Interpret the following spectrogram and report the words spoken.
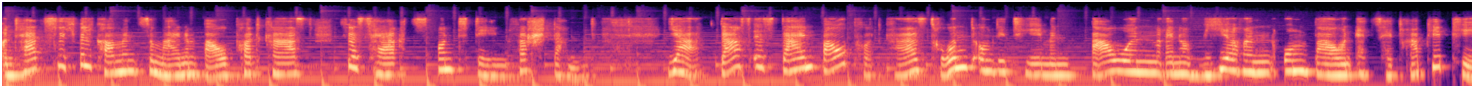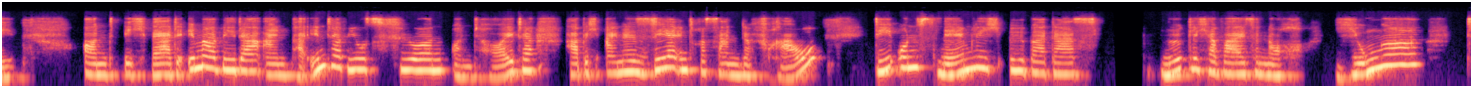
und herzlich willkommen zu meinem Baupodcast fürs Herz und den Verstand. Ja, das ist dein Baupodcast rund um die Themen Bauen, Renovieren, Umbauen etc. pp. Und ich werde immer wieder ein paar Interviews führen. Und heute habe ich eine sehr interessante Frau, die uns nämlich über das möglicherweise noch junge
